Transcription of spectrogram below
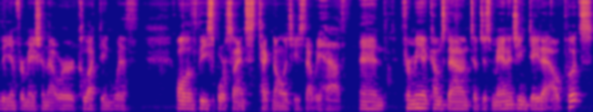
the information that we're collecting with all of the sports science technologies that we have. And for me, it comes down to just managing data outputs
